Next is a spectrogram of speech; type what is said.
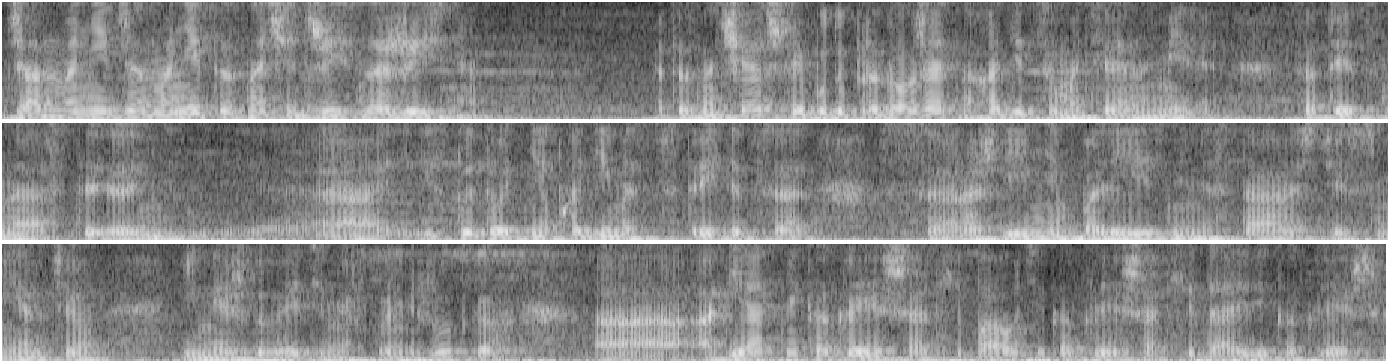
Джанмани Джанмани – это значит жизнь за жизнью. Это означает, что я буду продолжать находиться в материальном мире. Соответственно, Э, испытывать необходимость встретиться с рождением, болезнями, старостью, смертью. И между этими в промежутках э, адьятмика клеша, адхибаутика клеша, адхидайвика клеша.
